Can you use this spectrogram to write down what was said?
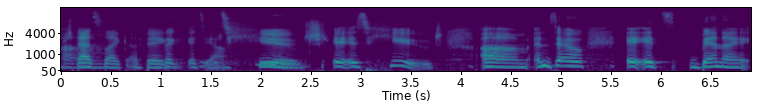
um, That's like a big, the- it's, yeah, it's huge. It is huge. Um, and so it, it's been a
